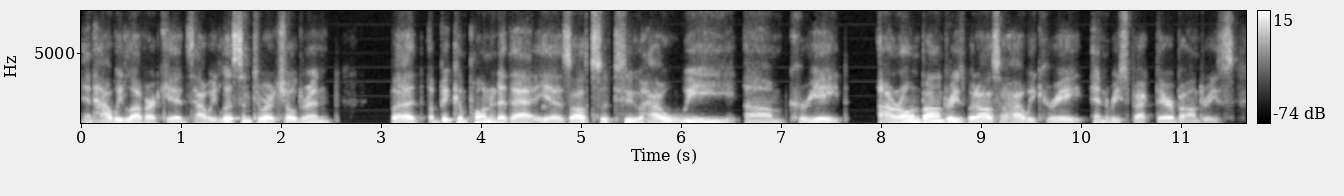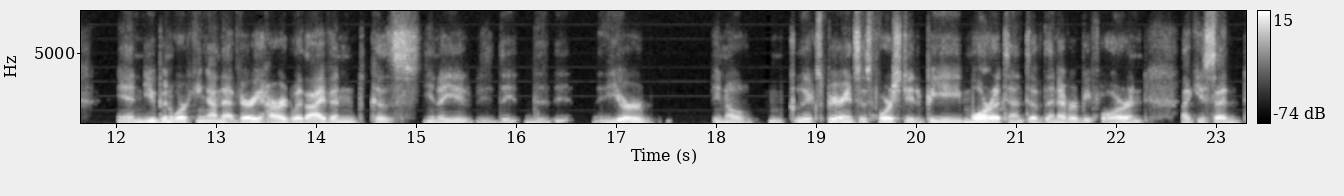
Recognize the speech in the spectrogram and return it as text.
and how we love our kids, how we listen to our children. But a big component of that is also too how we um, create our own boundaries, but also how we create and respect their boundaries. And you've been working on that very hard with Ivan because you know you the, the, your you know the experience has forced you to be more attentive than ever before. And like you said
